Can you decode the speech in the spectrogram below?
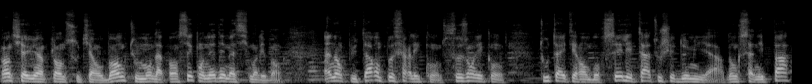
Quand il y a eu un plan de soutien aux banques, tout le monde a pensé qu'on aidait massivement les banques. Un an plus tard, on peut faire les comptes. Faisons les comptes. Tout a été remboursé, l'État a touché 2 milliards. Donc ça n'est pas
